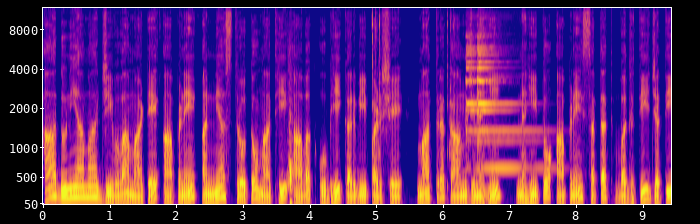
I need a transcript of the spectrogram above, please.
આ દુનિયામાં જીવવા માટે આપણે અન્ય સ્ત્રોતોમાંથી આવક ઊભી કરવી પડશે, માત્ર કામ જ નહીં નહીં તો આપણે સતત વધતી જતી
